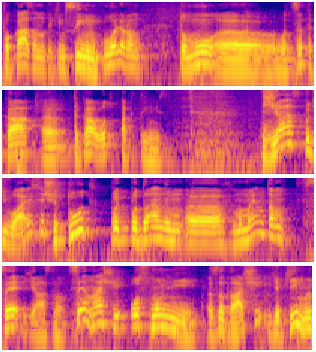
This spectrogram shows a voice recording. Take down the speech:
показано таким синім кольором. Тому е, оце така, е, така от активність. Я сподіваюся, що тут по, по даним е, моментам все ясно. Це наші основні задачі, які ми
